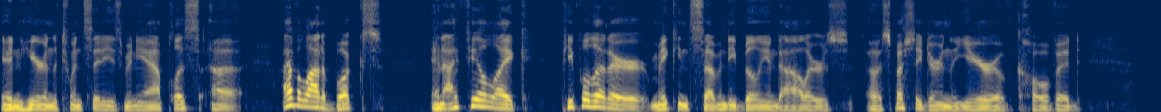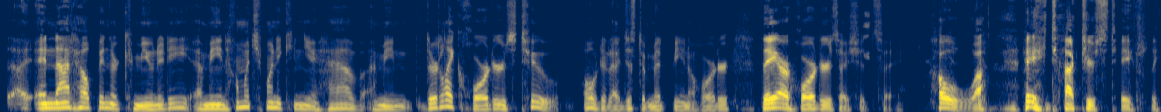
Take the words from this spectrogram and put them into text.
in here in the Twin Cities, Minneapolis. Uh, I have a lot of books, and I feel like people that are making $70 billion, uh, especially during the year of COVID, uh, and not helping their community. I mean, how much money can you have? I mean, they're like hoarders too. Oh, did I just admit being a hoarder? They are hoarders, I should say. Oh, wow. Hey, Dr. Stately.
